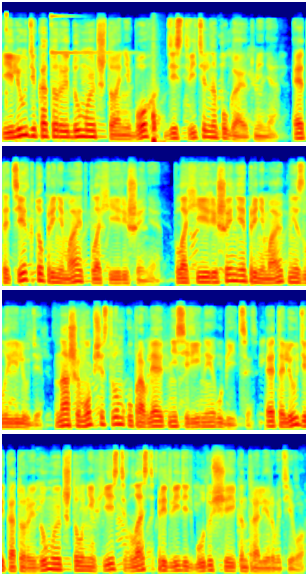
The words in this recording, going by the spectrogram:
И люди, которые думают, что они Бог, действительно пугают меня. Это те, кто принимает плохие решения. Плохие решения принимают не злые люди. Нашим обществом управляют не серийные убийцы. Это люди, которые думают, что у них есть власть предвидеть будущее и контролировать его.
